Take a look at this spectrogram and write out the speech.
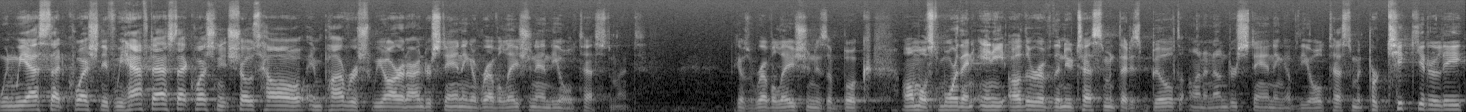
When we ask that question, if we have to ask that question, it shows how impoverished we are in our understanding of Revelation and the Old Testament because Revelation is a book almost more than any other of the New Testament that is built on an understanding of the Old Testament, particularly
